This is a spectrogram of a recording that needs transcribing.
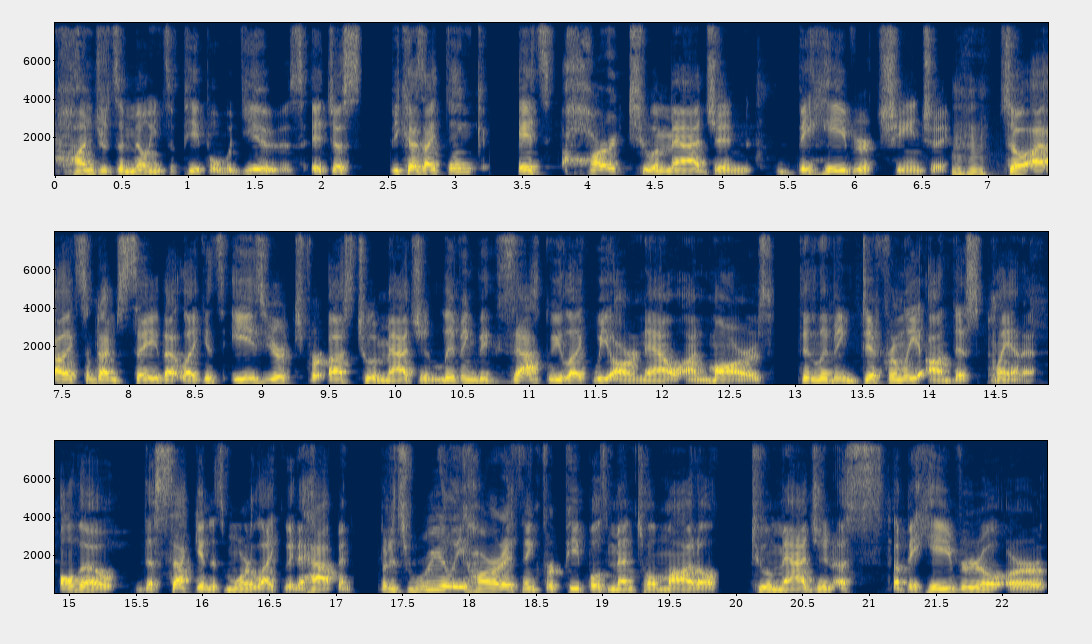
hundreds of millions of people would use. It just, because I think it's hard to imagine behavior changing. Mm-hmm. So I, I, like sometimes say that like it's easier for us to imagine living exactly like we are now on Mars than living differently on this planet. Although the second is more likely to happen, but it's really hard, I think, for people's mental model to imagine a, a behavioral or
